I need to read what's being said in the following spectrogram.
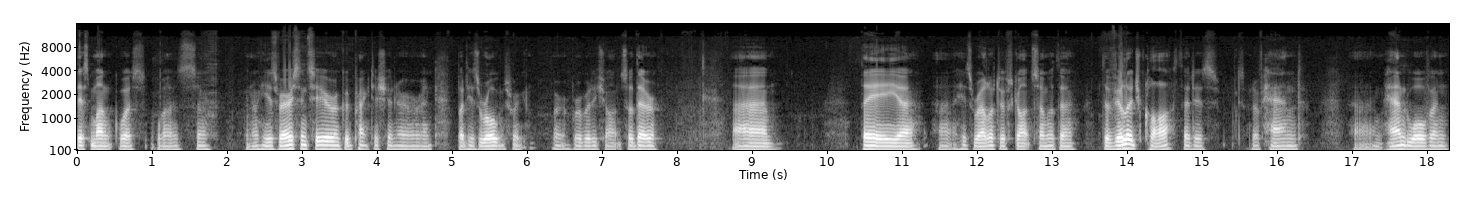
this monk was was uh, you know he is very sincere, a good practitioner, and but his robes were were, were really short. So they're um, they his relatives got some of the the village cloth that is sort of hand um, hand woven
